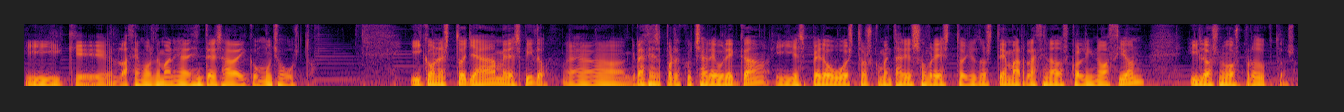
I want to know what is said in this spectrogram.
y que lo hacemos de manera desinteresada y con mucho gusto. Y con esto ya me despido. Eh, gracias por escuchar Eureka y espero vuestros comentarios sobre esto y otros temas relacionados con la innovación y los nuevos productos.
